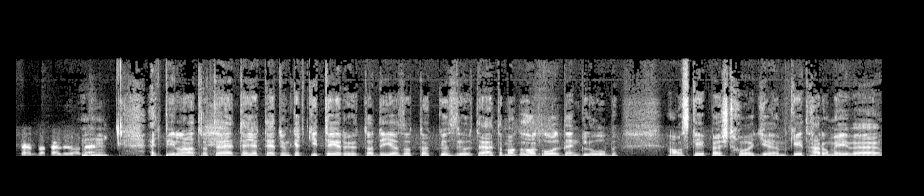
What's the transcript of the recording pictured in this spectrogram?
stand-up előadást. Uh-huh. Egy pillanatra te, te, tehetünk egy kitérőt a díjazottak közül, tehát a maga a Golden Globe, ahhoz képest, hogy két-három éve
